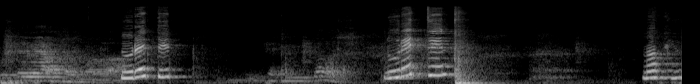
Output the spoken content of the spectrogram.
Bu eve yaparım valla. Nurettin. Nurettin. Ne yapıyor?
